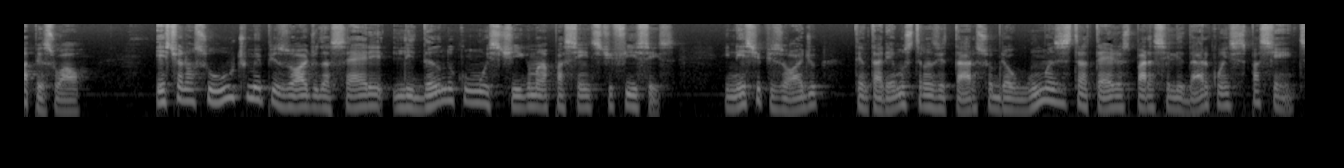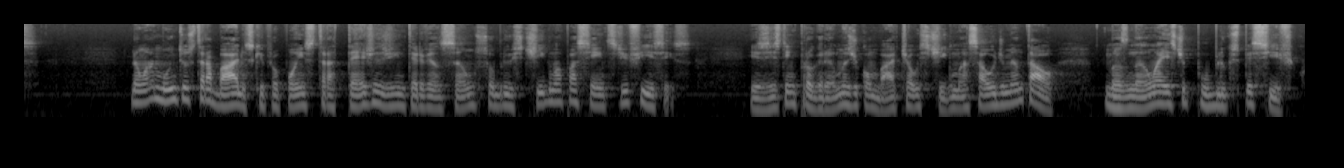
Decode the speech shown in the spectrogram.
Olá, pessoal! Este é nosso último episódio da série Lidando com o Estigma a Pacientes Difíceis, e neste episódio tentaremos transitar sobre algumas estratégias para se lidar com esses pacientes. Não há muitos trabalhos que propõem estratégias de intervenção sobre o estigma a pacientes difíceis. Existem programas de combate ao estigma à saúde mental, mas não a este público específico.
